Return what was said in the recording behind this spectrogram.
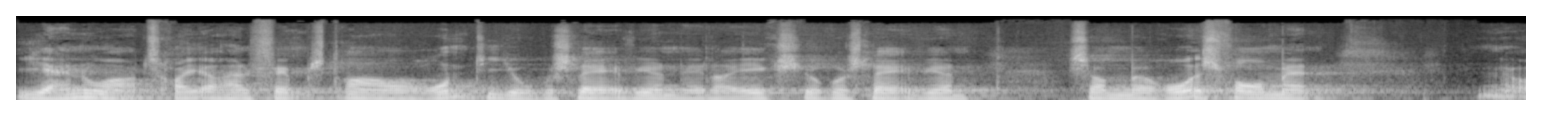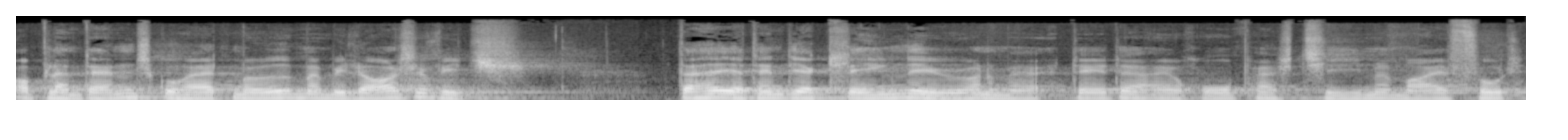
i januar 93 drager rundt i Jugoslavien, eller eks-Jugoslavien, som uh, rådsformand, og blandt andet skulle have et møde med Milosevic, der havde jeg den der klingende i ørerne med, dette er Europas time, my foot.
